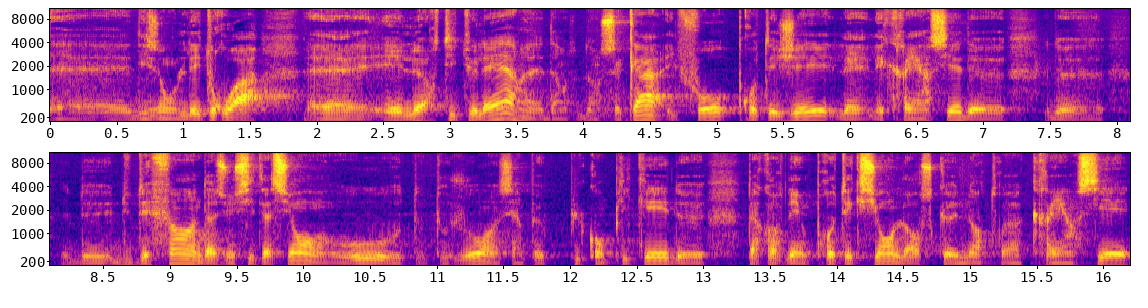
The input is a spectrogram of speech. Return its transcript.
euh, disons, les droits euh, et leurs titulaires, dans, ce cas, il faut protéger les, créanciers de, du défunt dans une situation où, toujours, c'est un peu plus compliqué d'accorder une protection lorsque notre créancier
